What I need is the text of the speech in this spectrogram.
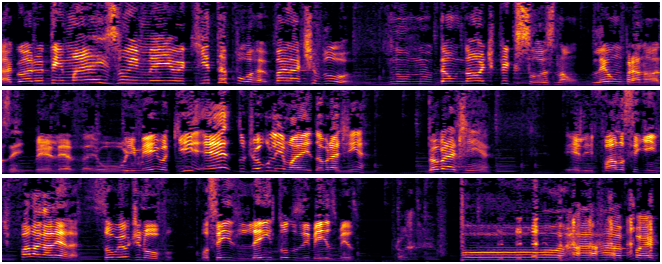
Agora eu tenho mais um e-mail aqui, tá porra. Vai lá, Tim Blue. Não, não, não, não é de preguiçoso, não. Lê um pra nós aí. Beleza. O e-mail aqui é do Diogo Lima aí, dobradinha. Dobradinha. Ele fala o seguinte: Fala galera, sou eu de novo. Vocês leem todos os e-mails mesmo. Pronto. Porra, rapaz.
